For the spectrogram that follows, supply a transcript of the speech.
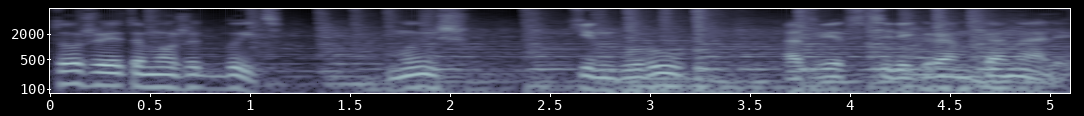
Кто же это может быть? Мышь? Кенгуру? Ответ в телеграм-канале.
